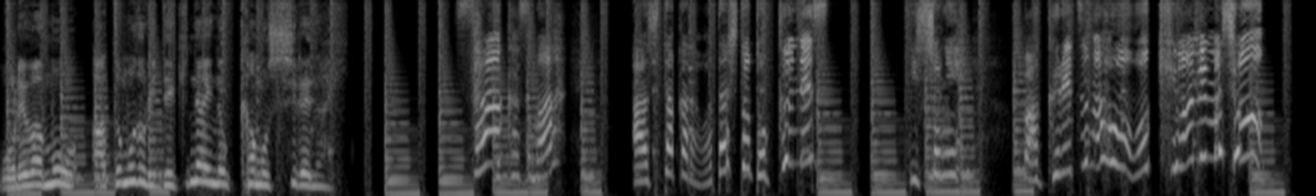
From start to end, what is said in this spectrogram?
俺はもう後戻りできないのかもしれない。さあカズマ。明日から私と特訓です。一緒に爆裂魔法を極めましょう。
